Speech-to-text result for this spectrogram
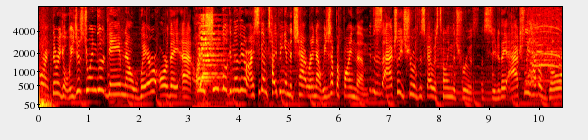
All right, there we go. We just joined their game. Now, where are they at? Oh, shoot, look, and there they are. I see them typing in the chat right now. We just have to find them. If this is actually true, if this guy was telling the truth. Let's see. Do they actually have a girl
